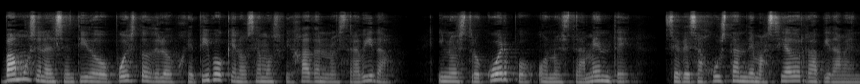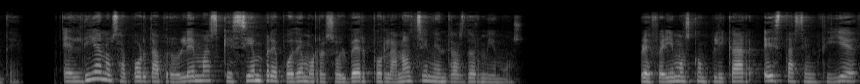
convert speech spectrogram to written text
vamos en el sentido opuesto del objetivo que nos hemos fijado en nuestra vida, y nuestro cuerpo o nuestra mente se desajustan demasiado rápidamente. El día nos aporta problemas que siempre podemos resolver por la noche mientras dormimos. Preferimos complicar esta sencillez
